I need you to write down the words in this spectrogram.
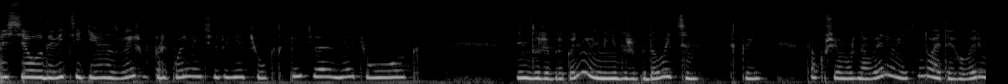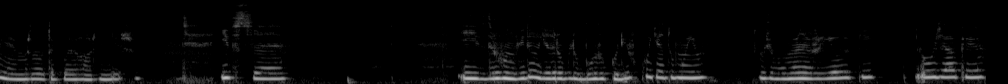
Ось його, дивіться, який у нас вийшов прикольний черв'ячок. Такий черв'ячок. Він дуже прикольний, він мені дуже подобається. Такий. Також його можна вирівняти. Ну, давайте його вирівняємо, можливо, так буде гарніше. І все. І в другому відео я зроблю божу корівку, я думаю. Щоб у мене вже є такі друзяки.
